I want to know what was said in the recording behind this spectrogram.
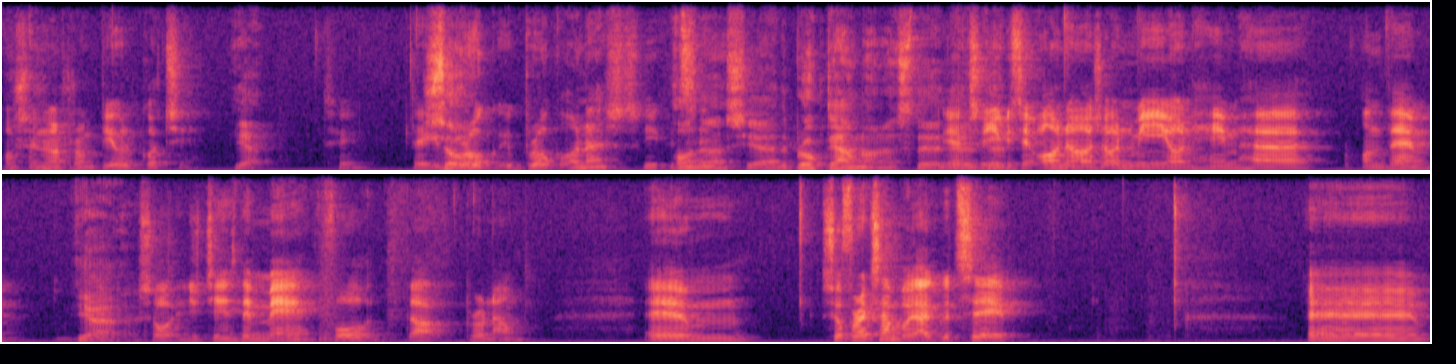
O se nos rompió el coche. Yeah. ¿Sí? Like So- it, broke, it broke on us, you could On say. us, yeah. They broke down on us. The, Yeah, the, so you the- could say on us, on me, on him, her, on them. yeah. So you change the me for that pronoun. Um, so for example, I could say eh,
